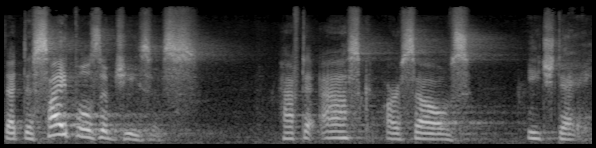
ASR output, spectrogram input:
that disciples of Jesus have to ask ourselves each day.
